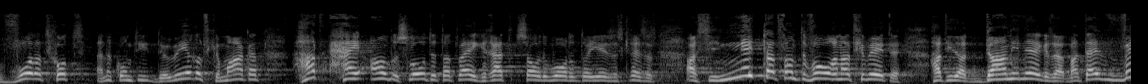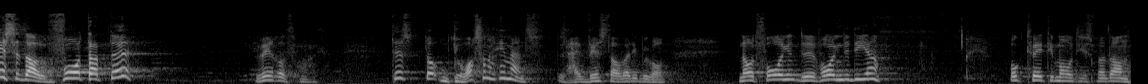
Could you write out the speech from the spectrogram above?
Voordat God, en dan komt hij, de wereld gemaakt had, had hij al besloten dat wij gered zouden worden door Jezus Christus. Als hij niet dat van tevoren had geweten, had hij dat daar niet neergezet. Want hij wist het al, voordat de wereld maakte. Dus toen was er nog geen mens. Dus hij wist al waar hij begon. Nou, het de volgende dia. Ook twee Timotheus, maar dan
